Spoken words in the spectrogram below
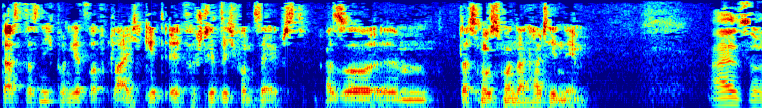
Dass das nicht von jetzt auf gleich geht, äh, versteht sich von selbst. Also ähm, das muss man dann halt hinnehmen. Also,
